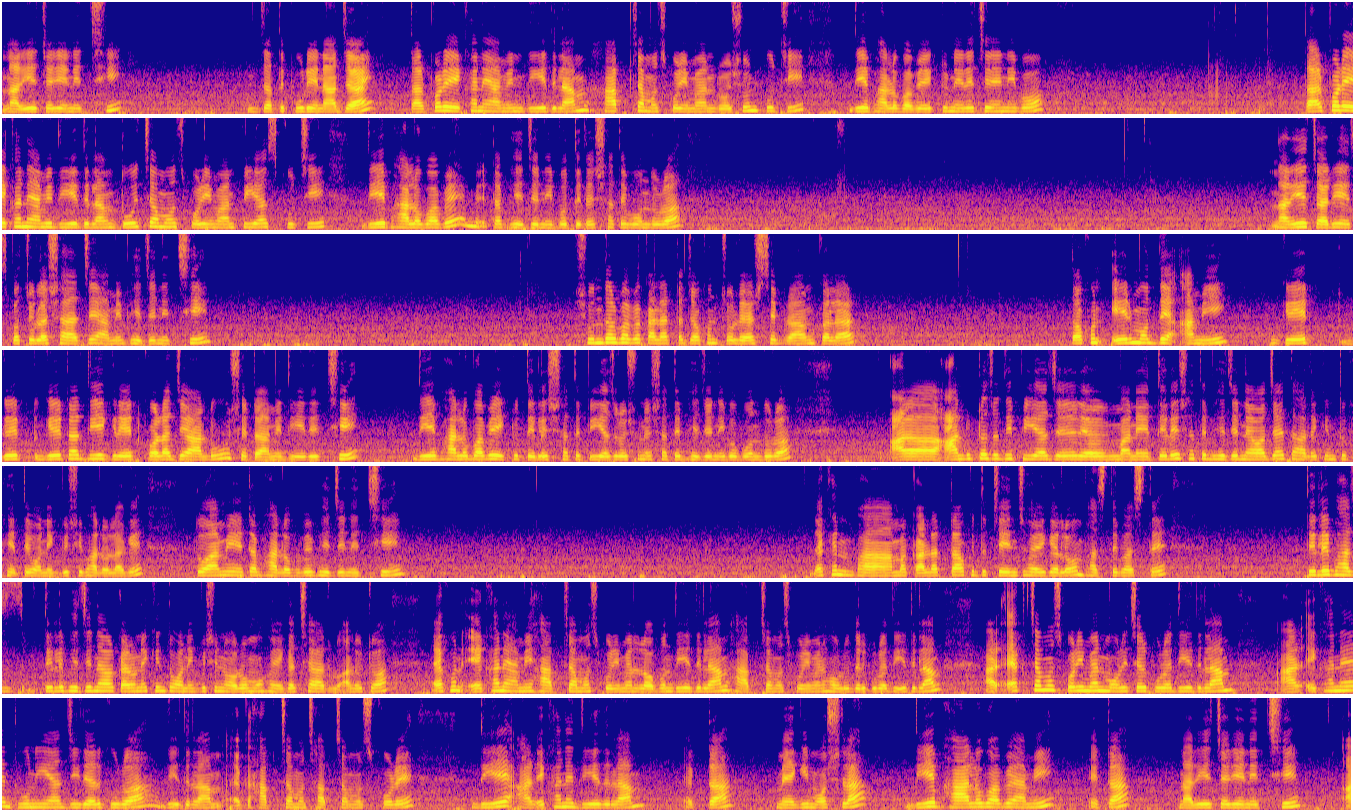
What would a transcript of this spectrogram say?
নাড়িয়ে চাড়িয়ে নিচ্ছি যাতে পুড়ে না যায়। তারপরে এখানে আমি দিয়ে দিলাম হাফ চামচ পরিমাণ রসুন কুচি। দিয়ে ভালোভাবে একটু নেড়ে চেড়ে নিব। তারপরে এখানে আমি দিয়ে দিলাম দুই চামচ পরিমাণ পেঁয়াজ কুচি দিয়ে ভালোভাবে এটা ভেজে নিব তেলের সাথে, বন্ধুরা। নাড়িয়ে চাড়িয়ে স্পচুলার সাহায্যে আমি ভেজে নিচ্ছি। সুন্দরভাবে কালারটা যখন চলে আসছে ব্রাউন কালার, তখন এর মধ্যে আমি গ্রেট গ্রেট গ্রেটার দিয়ে গ্রেট করা যে আলু, সেটা আমি দিয়ে দিচ্ছি। দিয়ে ভালোভাবে একটু তেলের সাথে, পেঁয়াজ, রসুনের সাথে ভেজে নিব বন্ধুরা। আলুটা যদি পেঁয়াজের মানে তেলের সাথে ভেজে নেওয়া যায়, তাহলে কিন্তু খেতে অনেক বেশি ভালো লাগে। তো আমি এটা ভালোভাবে ভেজে নিচ্ছি। দেখেন আমার কালারটাও কিন্তু চেঞ্জ হয়ে গেল ভাজতে ভাজতে। তেলে ভাজ, তেলে ভেজে নেওয়ার কারণে কিন্তু অনেক বেশি নরমও হয়ে গেছে আলু আলুটা। এখন এখানে আমি হাফ চামচ পরিমাণ লবণ দিয়ে দিলাম, হাফ চামচ পরিমাণ হলুদের গুঁড়া দিয়ে দিলাম আর এক চামচ পরিমাণ মরিচের গুঁড়া দিয়ে দিলাম আর এখানে ধনিয়া জিরার গুঁড়া দিয়ে দিলাম এক হাফ চামচ হাফ চামচ করে দিয়ে আর এখানে দিয়ে দিলাম একটা ম্যাগি মশলা দিয়ে ভালোভাবে আমি এটা নাড়িয়ে চাড়িয়ে নিচ্ছি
